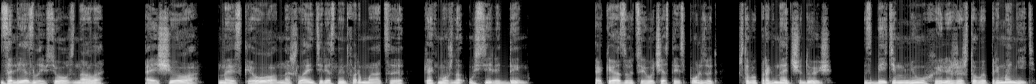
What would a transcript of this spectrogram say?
Залезла и все узнала. А еще на СКО нашла интересную информацию, как можно усилить дым. Оказывается, его часто используют, чтобы прогнать чудовищ, сбить им нюх или же чтобы приманить.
